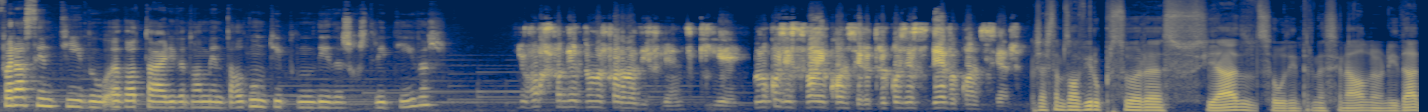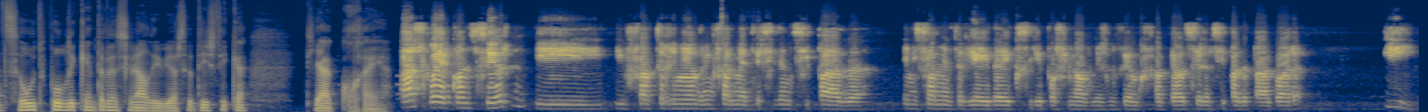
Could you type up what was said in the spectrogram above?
fará sentido adotar eventualmente algum tipo de medidas restritivas? Eu vou responder de uma forma diferente, que é uma coisa é se vai acontecer, outra coisa é se deve acontecer. Já estamos a ouvir o professor associado de Saúde Internacional na Unidade de Saúde Pública Internacional e Bioestatística, Tiago Correia. Acho que vai acontecer e, e o facto da reunião do Informe ter sido antecipada Inicialmente havia a ideia que seria para o final do mês de novembro, facto de ser antecipada para agora. E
